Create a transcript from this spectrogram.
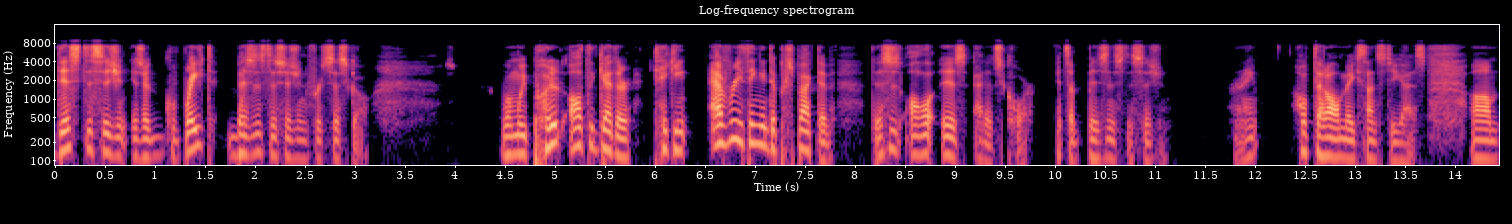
This decision is a great business decision for Cisco when we put it all together, taking everything into perspective, this is all it is at its core. It's a business decision, right? Hope that all makes sense to you guys. Um,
